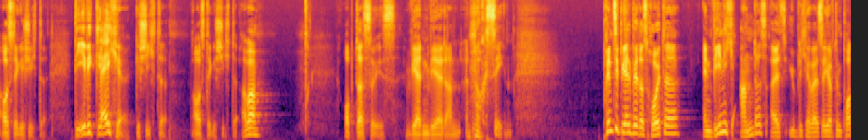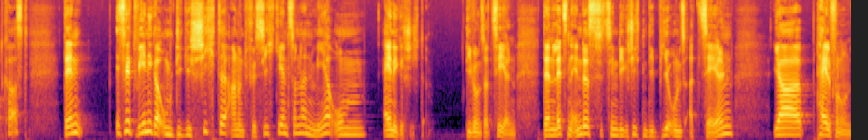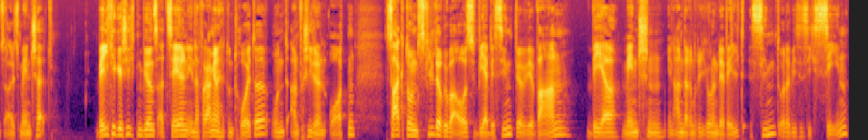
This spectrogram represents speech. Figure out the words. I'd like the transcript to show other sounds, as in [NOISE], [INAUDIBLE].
aus der Geschichte. Die ewig gleiche Geschichte aus der Geschichte. Aber ob das so ist, werden wir dann noch sehen. Prinzipiell wird das heute ein wenig anders als üblicherweise hier auf dem Podcast, denn es wird weniger um die Geschichte an und für sich gehen, sondern mehr um eine Geschichte, die wir uns erzählen. Denn letzten Endes sind die Geschichten, die wir uns erzählen, ja Teil von uns als Menschheit. Welche Geschichten wir uns erzählen in der Vergangenheit und heute und an verschiedenen Orten, sagt uns viel darüber aus, wer wir sind, wer wir waren, wer Menschen in anderen Regionen der Welt sind oder wie sie sich sehen.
